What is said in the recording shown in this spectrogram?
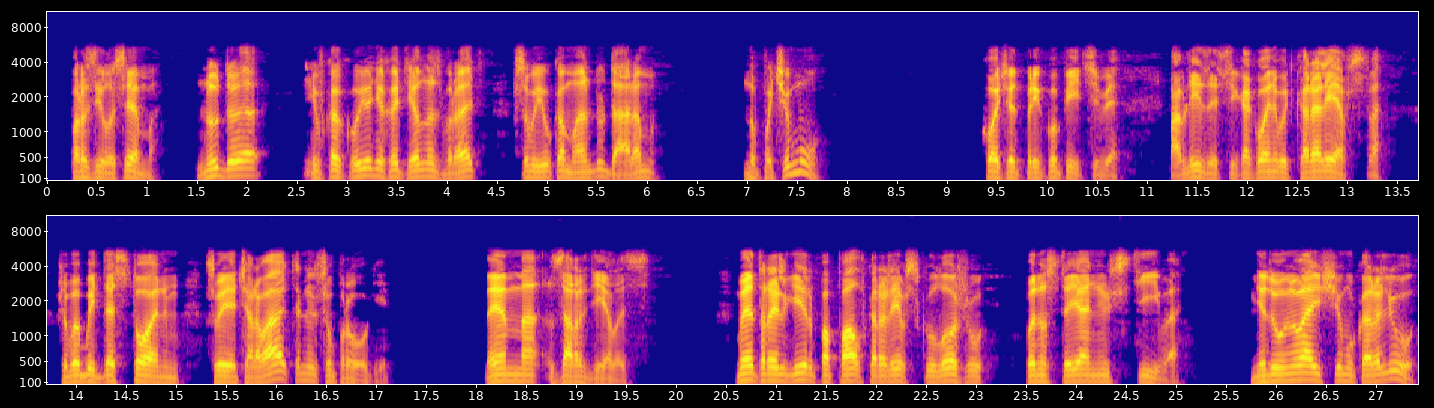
— поразилась Эмма. — Ну да, ни в какую не хотел нас брать в свою команду даром. — Но почему? — Хочет прикупить себе поблизости какое-нибудь королевство, чтобы быть достойным своей очаровательной супруги. Эмма зарделась. Мэтр Эльгир попал в королевскую ложу по настоянию Стива. Недоумевающему королю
